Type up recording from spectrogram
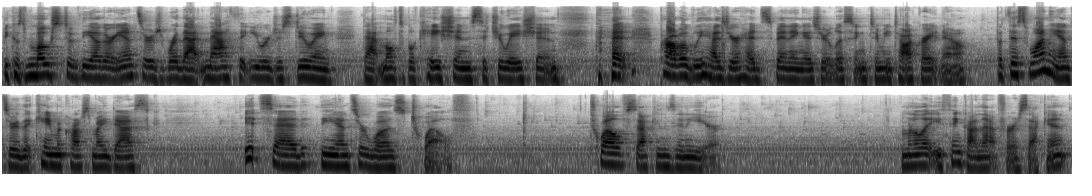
because most of the other answers were that math that you were just doing, that multiplication situation that probably has your head spinning as you're listening to me talk right now. But this one answer that came across my desk, it said the answer was 12. 12 seconds in a year. I'm going to let you think on that for a second.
